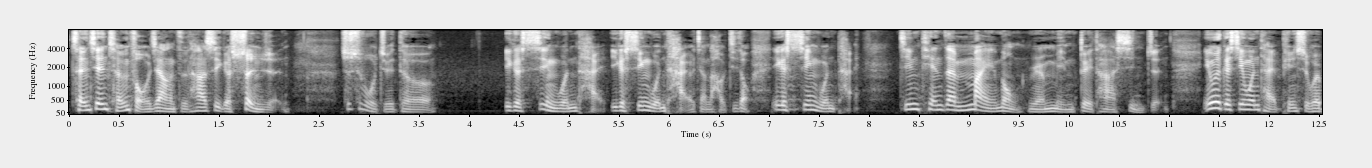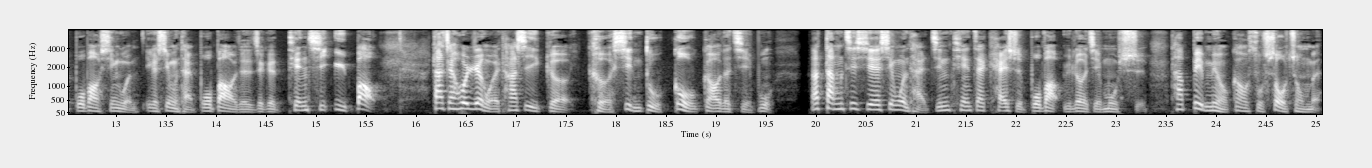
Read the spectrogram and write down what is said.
成仙成佛这样子，他是一个圣人。就是我觉得一个新闻台，一个新闻台，我讲的好激动，一个新闻台。今天在卖弄人民对他的信任，因为一个新闻台平时会播报新闻，一个新闻台播报的这个天气预报，大家会认为它是一个可信度够高的节目。那当这些新闻台今天在开始播报娱乐节目时，他并没有告诉受众们，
